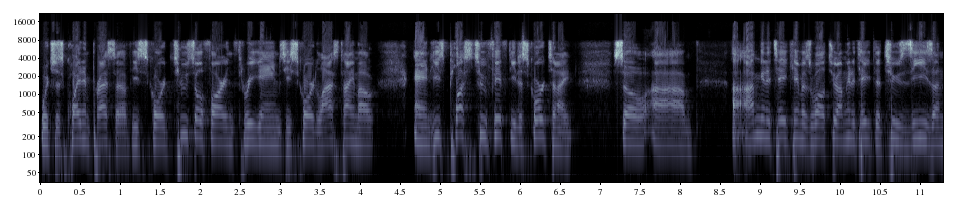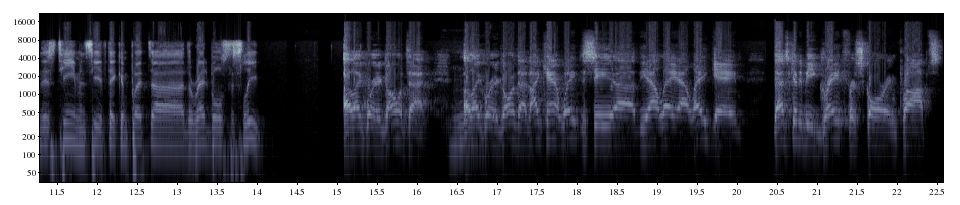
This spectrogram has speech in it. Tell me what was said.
which is quite impressive. He's scored two so far in three games. He scored last time out, and he's plus 250 to score tonight. So um, I'm going to take him as well too. I'm going to take the two Z's on this team and see if they can put uh, the Red Bulls to sleep. I like where you're going with that. Mm. I like where you're going with that. I can't wait to see uh, the LA LA game. That's going to be great for scoring props.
